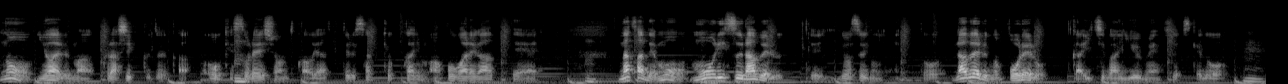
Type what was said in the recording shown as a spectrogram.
のいわゆるまあクラシックというかオーケストレーションとかをやってる作曲家にも憧れがあって、中でもモーリス・ラベルって要するに、えっと、ラベルの「ボレロ」が一番有名な人ですけどうん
